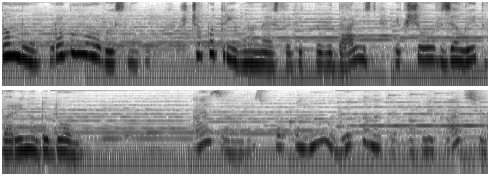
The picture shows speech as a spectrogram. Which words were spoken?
Тому робимо висновок, що потрібно нести відповідальність, якщо ви взяли тварину додому. А зараз пропоную виконати аплікацію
